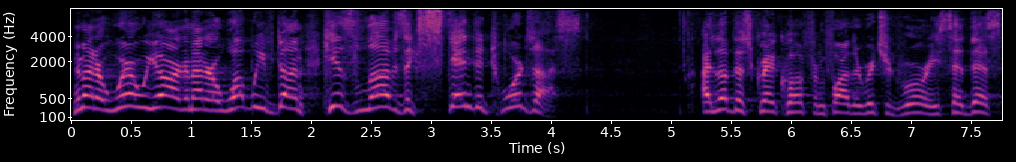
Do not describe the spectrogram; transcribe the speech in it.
No matter where we are, no matter what we've done, His love is extended towards us. I love this great quote from Father Richard Rohr. He said this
